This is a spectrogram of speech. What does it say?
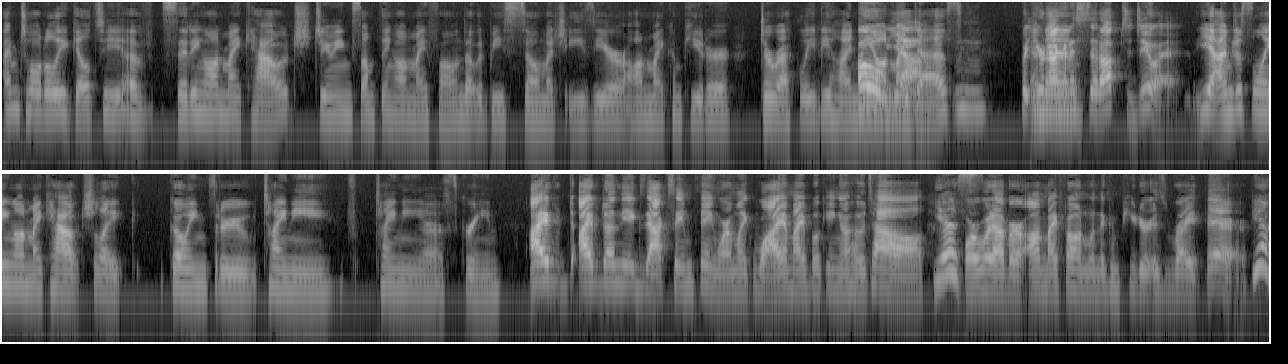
I'm totally guilty of sitting on my couch doing something on my phone that would be so much easier on my computer directly behind me on my desk. Mhm. But And you're not going to sit up to do it. Yeah, I'm just laying on my couch, like going through tiny, tiny uh, screen. I've I've done the exact same thing where I'm like, why am I booking a hotel Yes. or whatever on my phone when the computer is right there? yeah.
